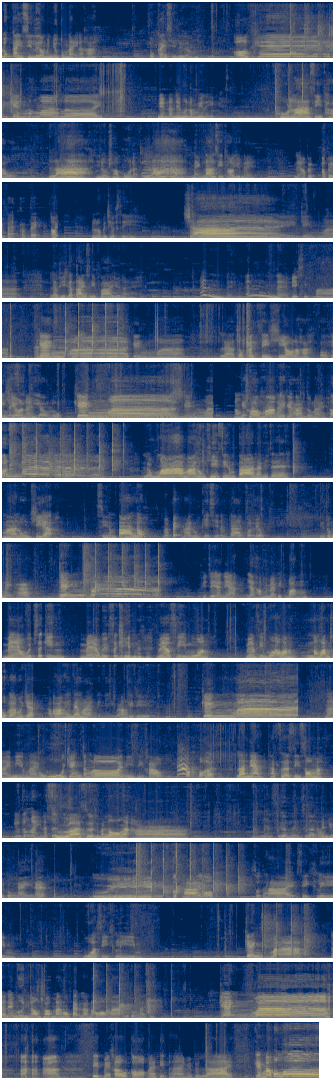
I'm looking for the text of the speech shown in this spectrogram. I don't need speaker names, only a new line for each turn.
ลูกไก่สีเหลืองมันอยู่ตรงไหนนะคะ ลูกไก่สีเหลือง โอเค เก่งมาก ๆ เลย เดี๋ยวนั้นในมือน้องมีอะไรอีก โคล่าสีเทา ล่า ที่หนูชอบพูดอะล่า ไหนล่าสีเทาอยู่ไหน ไหนเอาไปเอาไปแปะ
เอาแปะ
เอาหนูเราไปเทียบสี ใช่ เก่งมาก แล้วพี่กระต่ายสีฟ้าอยู่ไหนอันไหนอันไหนพี่สีฟ้า เก่งมาก เก่งมาก แล้วเจ้าเป็ดสีเขียวล่ะคะ
ตรง
สีเขียวไหน
สีเขียวลูก
เก่งมาก เก่งมาก น้อง
แกะ
ชอบมากเลย
ดำอยู่
แกะ
ตรงไหนคะ
ดำตรงไหนฮันแน่แล้วม้าม้าลุงขี้สีน้ำตาลน่ะพี่เจ ม้าลุงขี้อะสีน้ำตาลแล้ว
มาแปะม้าลุงขี้สีน้ำตาลก่อนเร็ว อยู่ตรงไหนคะ
เก่งมาก พี่เจอันเนี้ยอย่าทำให้แม่ผิดหวัง แมววิปสกิน แมววิปสกิน แมวสีม่วง แมวสีม่วงเอาวางน้องวางถูกแล้วเมื่อกี้เอาวางให้แม่ใหม่
วางดีๆ
วางดีๆ เก่งมากไหนหมีตรงไหนโอ้โหเก่งจังเลยหมีสีขาวโป๊ะๆเลยแล้วอันเนี้ยถ้าเสือสีส้มอะ
อยู่ตรงไหนนะ
เสือเสือที่มันร้องอะฮ่า
เนี่ยเสือเหมือนเสื้อมันอยู่ตรงไหนนะ
อุ้ยสุดท้ายลูกสุดท้ายสีครีม วัวสีครีม เก่งมาก แล้วในมือที่น้องชอบมากน้องแปะไปแล้วน้องออกมาอยู่ตรงไหน เก่งมาก ติดไม่เข้ากรอบแม่ติดให้ไม่เป็นไร เก่งมากผมมือ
